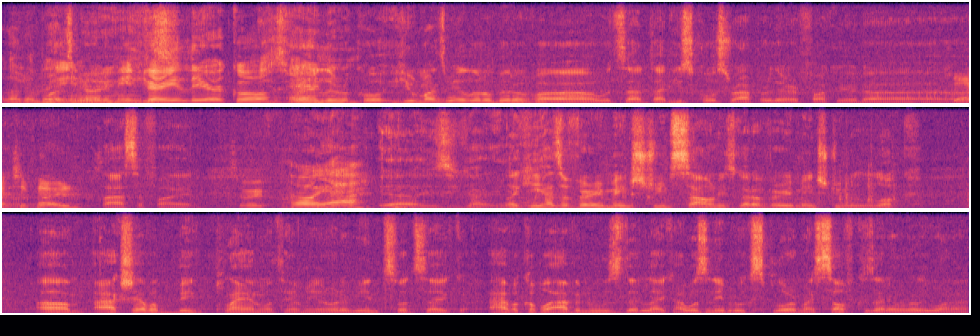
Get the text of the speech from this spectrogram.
A little He bit. You know what I mean? Very lyrical. He's very lyrical. He reminds me a little bit of uh, what's that? That East Coast rapper there, fucking uh, Classified. classified. Sorry. Oh yeah. Yeah, he's he got like he has a very mainstream sound. He's got a very mainstream look. um, I actually have a big plan with him. You know what I mean? So it's like I have a couple avenues that like I wasn't able to explore myself because I didn't really want to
